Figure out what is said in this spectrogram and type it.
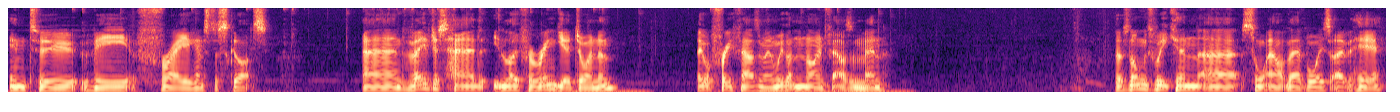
into the fray against the Scots. And they've just had Lotharingia join them. They got 3,000 men. We've got 9,000 men. So as long as we can uh, sort out their boys over here,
